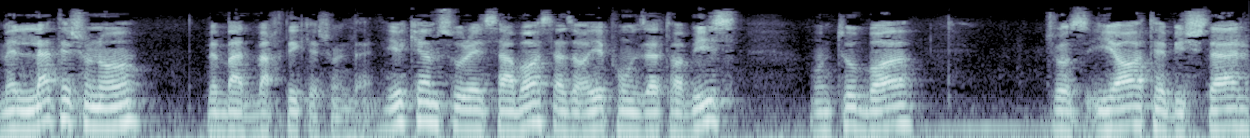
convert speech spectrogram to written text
ملتشونو به بدبختی کشوندن. یکی هم سوره سباست از آیه 15 تا 20 اون تو با جزئیات بیشتر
